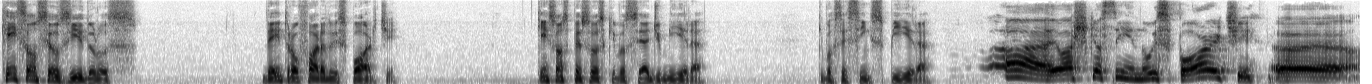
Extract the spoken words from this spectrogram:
quem são seus ídolos dentro ou fora do esporte? Quem são as pessoas que você admira, que você se inspira? Ah, eu acho que assim, no esporte, é,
